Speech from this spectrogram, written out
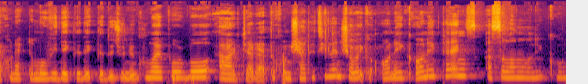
এখন একটা মুভি দেখতে দেখতে দুজনে ঘুমায় পড়ব। আর যারা এতক্ষণ সাথে ছিলেন, সবাইকে অনেক অনেক থ্যাংকস আসসালামু আলাইকুম।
